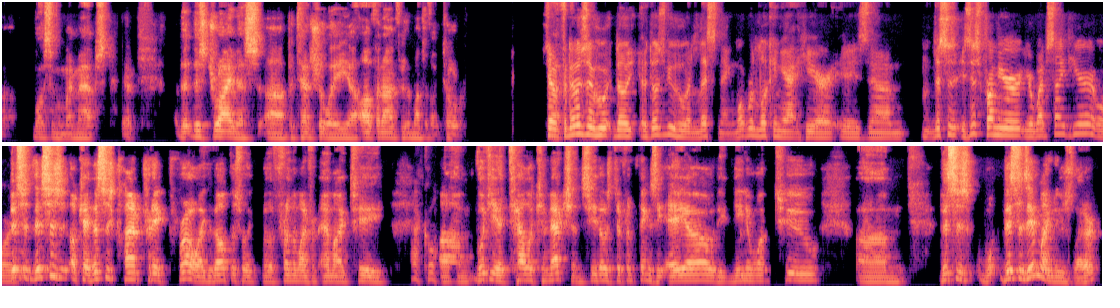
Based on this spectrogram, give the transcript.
uh, lost some of my maps. Uh, this dryness uh, potentially uh, off and on through the month of October. So, for those of who those of you who are listening, what we're looking at here is um, This is is this from your your website here or this is this is okay. This is Climate Predict Pro. I developed this with a, with a friend of mine from MIT. Ah, cool. Um, looking at teleconnection, see those different things, the AO, the Nina one two. Um, this is this is in my newsletter,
